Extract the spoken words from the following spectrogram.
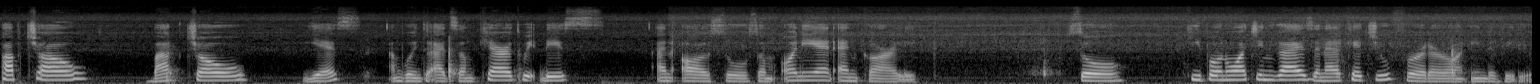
pop chow, bok chow. Yes, I'm going to add some carrot with this and also some onion and garlic. So keep on watching guys and I'll catch you further on in the video.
